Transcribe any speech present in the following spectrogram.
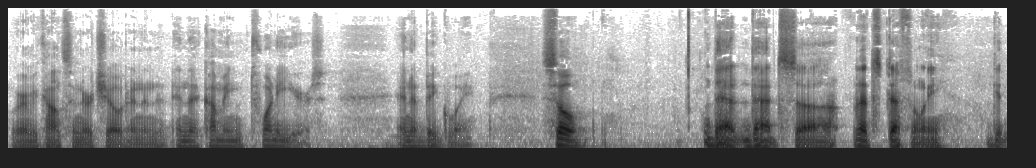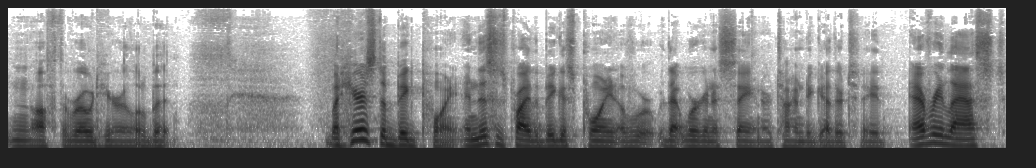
We're going to be counseling their children in, in the coming 20 years in a big way. So, that, that's, uh, that's definitely getting off the road here a little bit. But here's the big point, and this is probably the biggest point of, that we're going to say in our time together today. Every last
